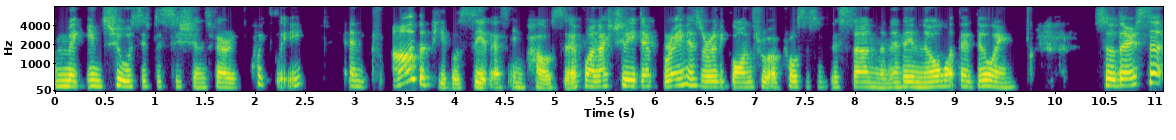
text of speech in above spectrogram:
make intuitive decisions very quickly and other people see it as impulsive when actually their brain has already gone through a process of discernment and they know what they're doing. So there's that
